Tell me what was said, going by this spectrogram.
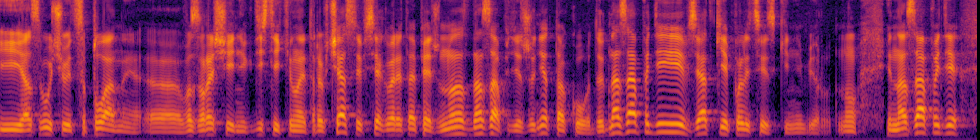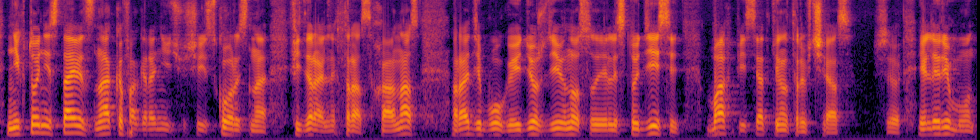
и озвучиваются планы э, возвращения к 10 км в час, и все говорят, опять же, ну на, Западе же нет такого. Да на Западе взятки полицейские не берут. Ну, и на Западе никто не ставит знаков, ограничивающих скорость на федеральных трассах. А у нас, ради бога, идешь 90 или 110, бах, 50 км в час. Все. Или ремонт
